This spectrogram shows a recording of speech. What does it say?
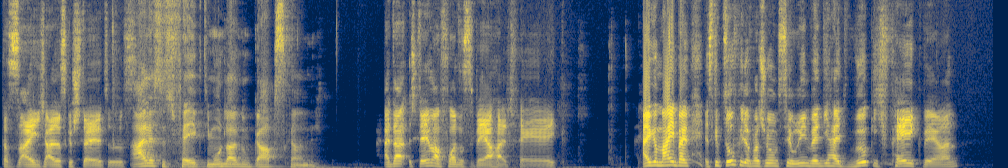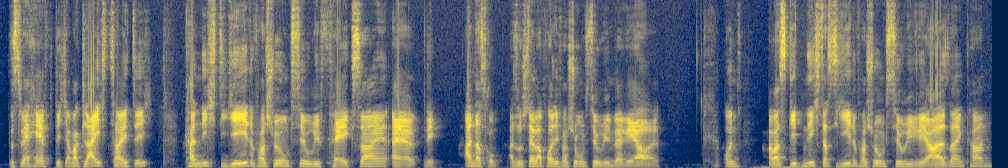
Dass es eigentlich alles gestellt ist. Alles ist fake, die Mondlandung gab's gar nicht. Alter, stell mal vor, das wäre halt fake. Allgemein, weil es gibt so viele Verschwörungstheorien, wenn die halt wirklich fake wären, das wäre heftig, aber gleichzeitig kann nicht jede Verschwörungstheorie fake sein. Äh, nee, andersrum. Also stell mal vor, die Verschwörungstheorien wäre real. Und, aber es geht nicht, dass jede Verschwörungstheorie real sein kann,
